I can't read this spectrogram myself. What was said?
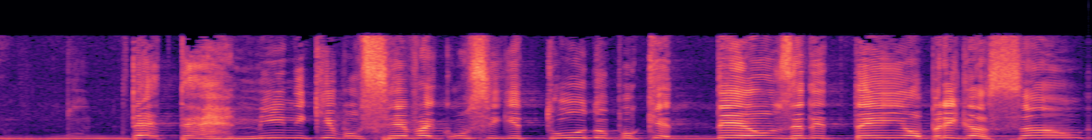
determine que você vai conseguir tudo, porque Deus ele tem obrigação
